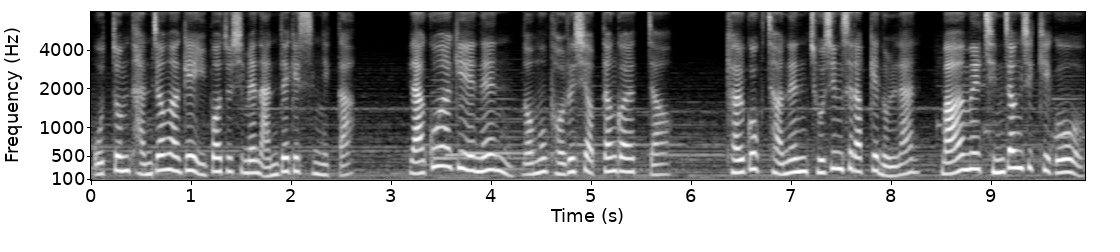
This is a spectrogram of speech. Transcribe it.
옷 좀 단정하게 입어주시면 안 되겠습니까? 라고 하기에는 너무 버릇이 없던 거였죠. 결국 저는 조심스럽게 놀란 마음을 진정시키고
